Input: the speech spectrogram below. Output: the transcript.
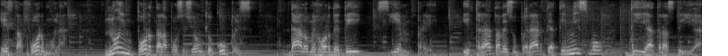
esta fórmula. No importa la posición que ocupes, da lo mejor de ti siempre y trata de superarte a ti mismo día tras día.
